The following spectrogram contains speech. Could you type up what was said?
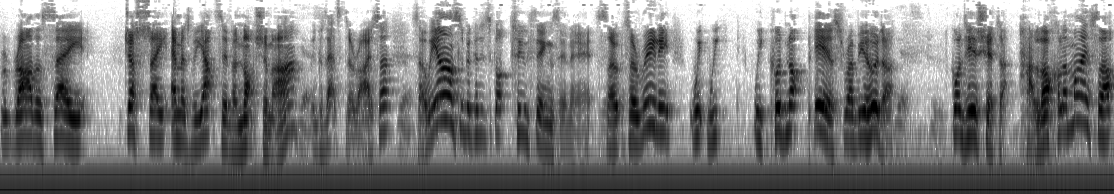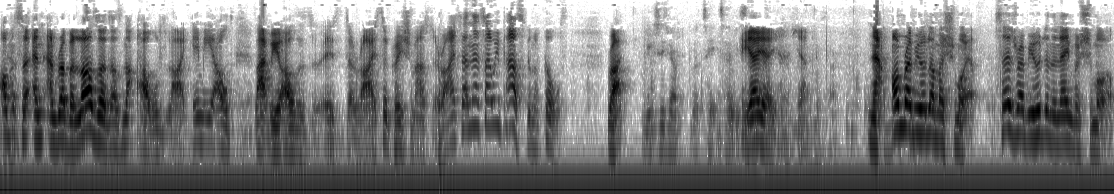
rather say, just say Emes v'yatziv and not Shema, Yes. because that's the. Yes. So we answer because it's got two things in it. So, so really, we, we, we could not pierce Rabbi Yehuda. According to his shitta, halach lemaisa, obviously, and, and Rabbi Loza does not hold like him. He holds like we hold is the Risa, Krishma's the Risa, and that's how we pass, of course. Right. You said you have to take Toby. Yeah, yeah, yeah, yeah. Now, on Rabbi Yehuda Mashmuel, says Rabbi Yehuda in the name of Shmuel,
